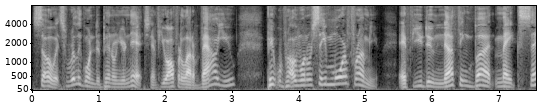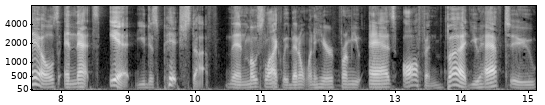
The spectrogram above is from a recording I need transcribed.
So it's really going to depend on your niche. And if you offer a lot of value, people probably want to receive more from you. If you do nothing but make sales and that's it, you just pitch stuff, then most likely they don't want to hear from you as often. But you have to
